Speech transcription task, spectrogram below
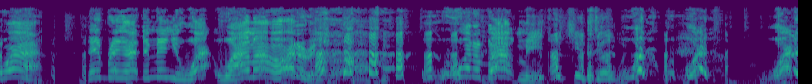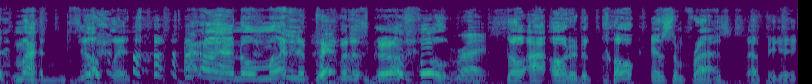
Why? They bring out the menu. Why, why am I ordering? what about me? What you doing? What, what, what am I doing? I don't have no money to pay for this girl's food. Right. So I ordered a Coke and some fries. I figured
